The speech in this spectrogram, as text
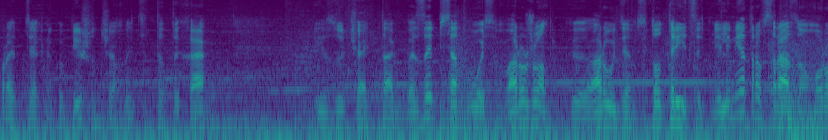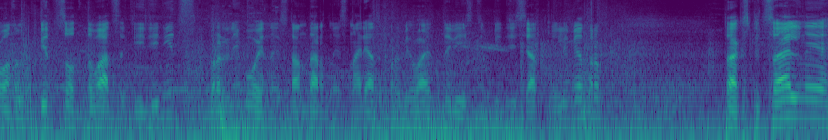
про эту технику пишут, чем эти ТТХ изучать. Так, БЗ-58 вооружен орудием 130 миллиметров с разовым уроном 520 единиц. Бронебойные стандартные снаряды пробивают 250 миллиметров. Так, специальные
